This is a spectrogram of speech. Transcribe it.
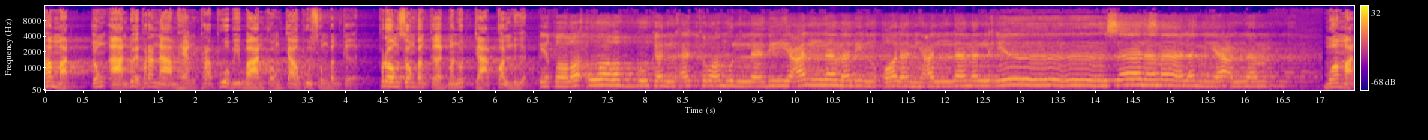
มุฮัมมัดจงอ่านด้วยพระนามแห่งพระผู้พิบาลของเจ้าผู้ทรงบังเกิด พระองค์ทรงบังเกิดมนุษย์จากก้อนเลือดมุฮัมมัด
